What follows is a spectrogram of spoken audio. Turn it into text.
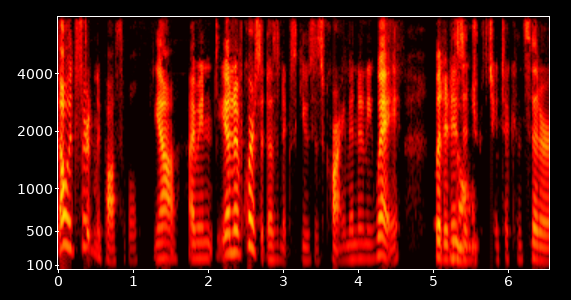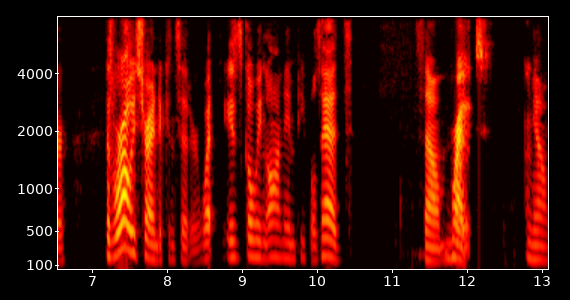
Oh, it's certainly possible. Yeah. I mean, and of course, it doesn't excuse his crime in any way, but it is No. interesting to consider because we're always trying to consider what is going on in people's heads. So, Right. yeah.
